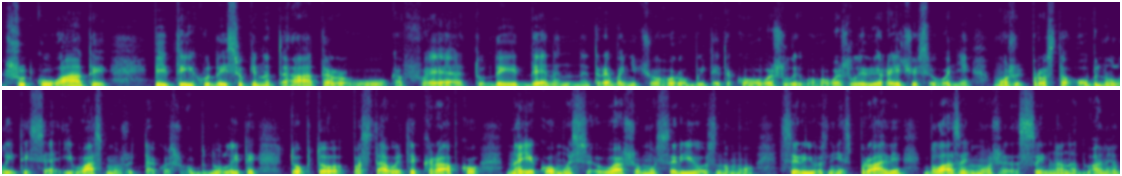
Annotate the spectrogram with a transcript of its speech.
шуткувати, піти кудись у кінотеатр, у кафе, туди, де не, не треба нічого робити такого важливого. Важливі речі сьогодні можуть просто обнулитися, і вас можуть також обнулити, тобто поставити крапку на якомусь вашому серйозному серйозній справі. Блазень може сильно над вами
